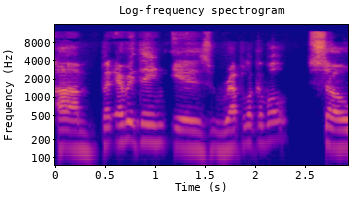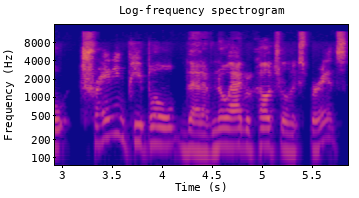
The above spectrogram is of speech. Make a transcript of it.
um, but everything is replicable so, training people that have no agricultural experience,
